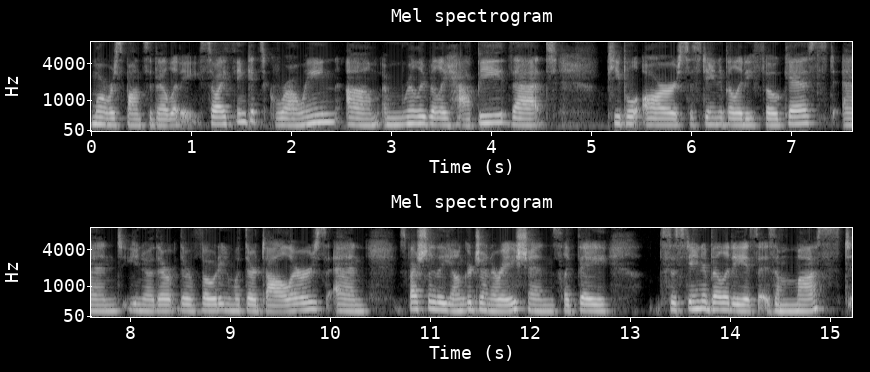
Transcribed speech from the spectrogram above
more responsibility. So i think it's growing. Um, i'm really really happy that people are sustainability focused and you know they're they're voting with their dollars. And especially the younger generations like they sustainability is, is a must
